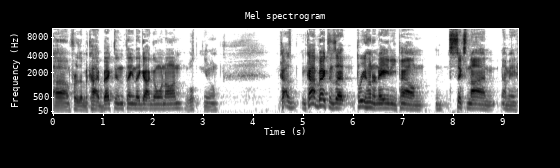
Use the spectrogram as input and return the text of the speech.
uh, for the Mekhi Becton thing they got going on. Well, you know, Mekhi, Becton's at 380 pound, six nine. I mean,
